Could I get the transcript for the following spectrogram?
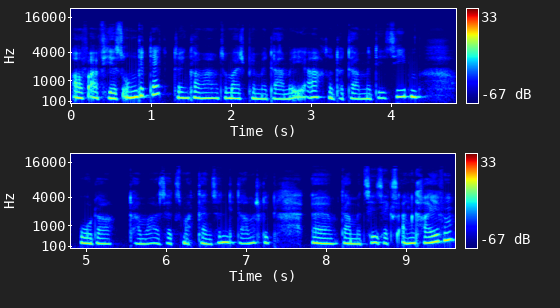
auf A4 ist ungedeckt. Den kann man zum Beispiel mit Dame E8 oder Dame D7 oder Dame A6 macht keinen Sinn, die Dame schlägt, äh, Dame C6 angreifen.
